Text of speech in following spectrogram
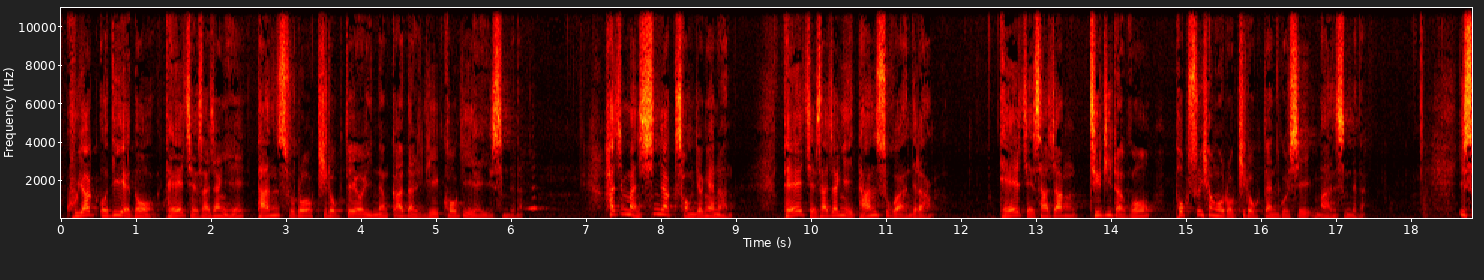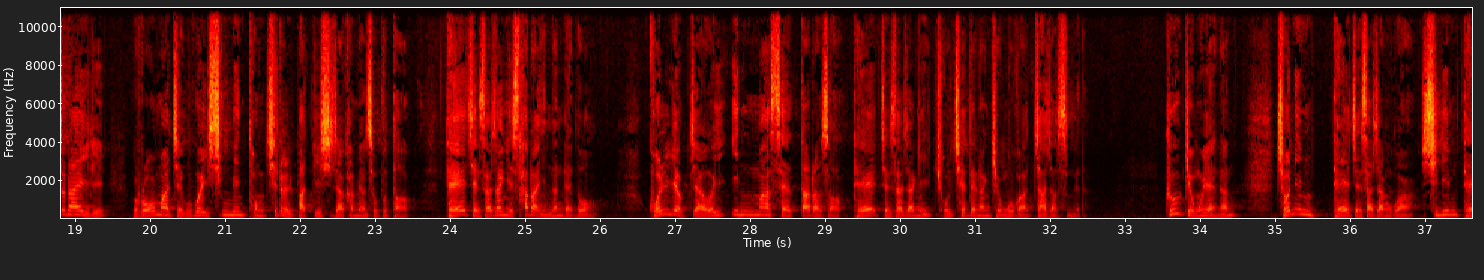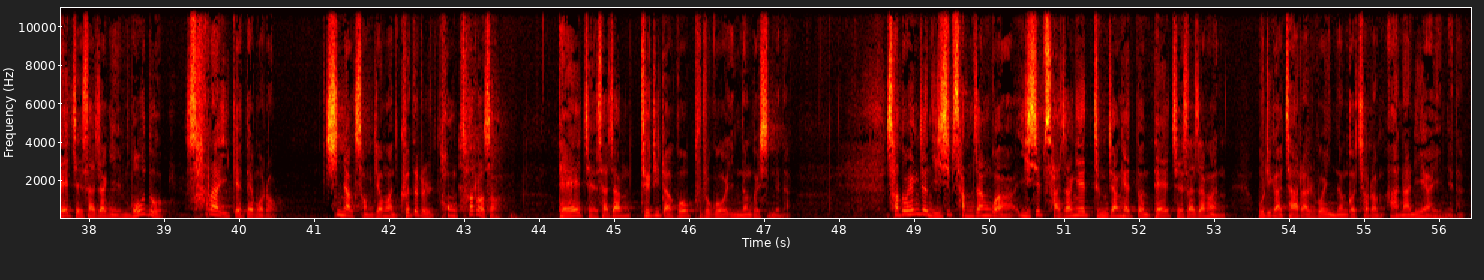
구약 어디에도 대제사장이 단수로 기록되어 있는 까닭이 거기에 있습니다. 하지만 신약 성경에는 대제사장이 단수가 아니라 대제사장들이라고 복수형으로 기록된 곳이 많습니다. 이스라엘이 로마 제국의 식민 통치를 받기 시작하면서부터 대제사장이 살아있는데도 권력자의 입맛에 따라서 대제사장이 교체되는 경우가 잦았습니다. 그 경우에는 전임 대제사장과 신임 대제사장이 모두 살아있게 되므로 신약 성경은 그들을 통틀어서 대제사장들이라고 부르고 있는 것입니다. 사도행전 23장과 24장에 등장했던 대제사장은 우리가 잘 알고 있는 것처럼 아나니아입니다.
